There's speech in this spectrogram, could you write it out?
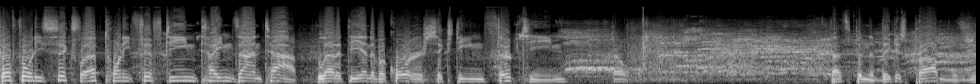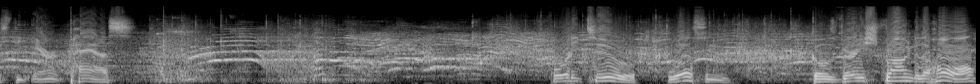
Four forty-six left. 2015 Titans on top. Led at the end of a quarter, 16-13. Oh, That's been the biggest problem is just the errant pass. 42. Wilson goes very strong to the hole.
